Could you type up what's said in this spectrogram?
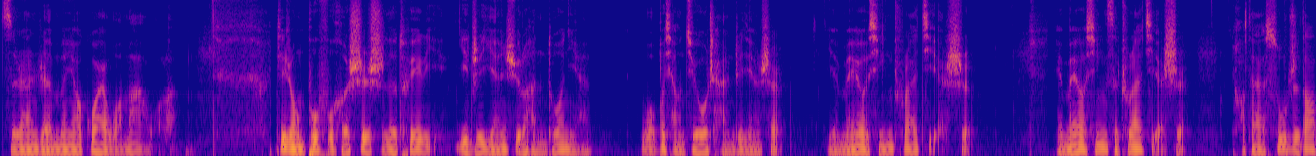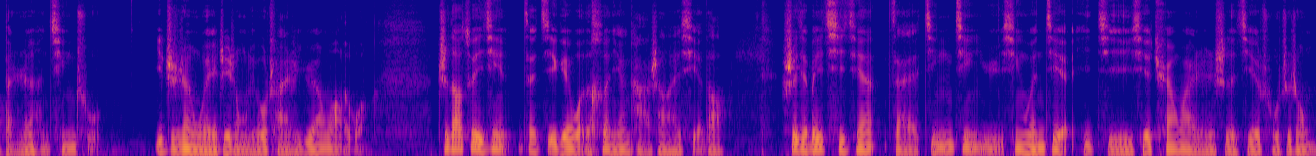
自然人们要怪我骂我了。这种不符合事实的推理一直延续了很多年，我不想纠缠这件事儿，也没有心出来解释，也没有心思出来解释。好在苏指导本人很清楚，一直认为这种流传是冤枉了我，直到最近在寄给我的贺年卡上还写道。世界杯期间，在京津与新闻界以及一些圈外人士的接触之中，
